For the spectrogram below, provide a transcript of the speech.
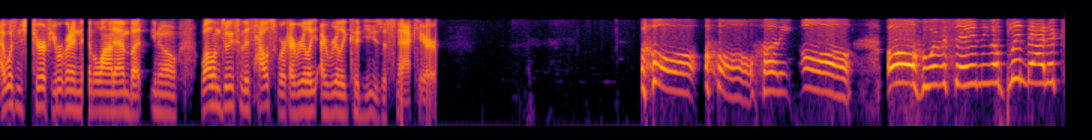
I wasn't sure if you were going to nibble on them, but you know, while I'm doing some of this housework, I really I really could use a snack here. Oh, oh, honey. Oh, oh, whoever said anything about blimp addicts,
